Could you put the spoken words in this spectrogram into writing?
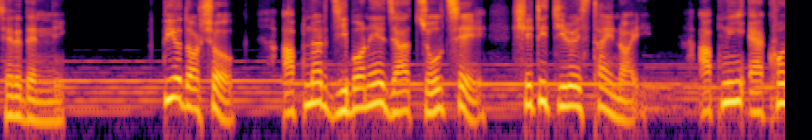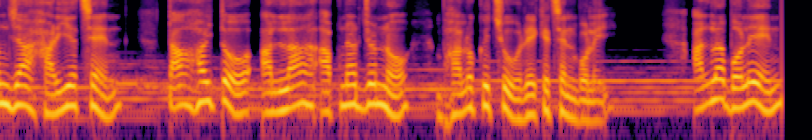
ছেড়ে দেননি। প্রিয় দর্শক, আপনার জীবনে যা চলছে সেটি চিরস্থায়ী নয়। আপনি এখন যা হারিয়েছেন তা হয়তো আল্লাহ আপনার জন্য ভালো কিছু রেখেছেন বলেই। আল্লাহ বলেন,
